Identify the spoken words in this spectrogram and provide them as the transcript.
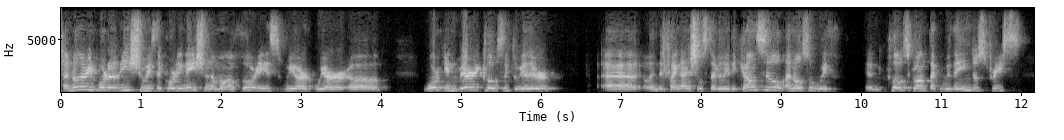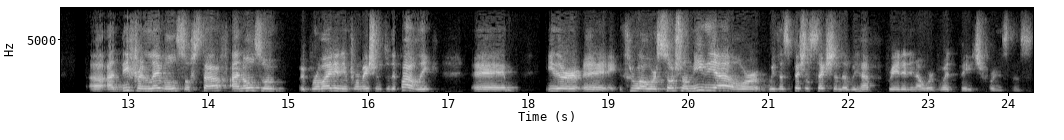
Another important issue is the coordination among authorities. We are, we are uh, working very closely together uh, in the Financial Stability Council and also with in close contact with the industries uh, at different levels of staff and also providing information to the public uh, either through our social media or with a special section that we have created in our web page, for instance.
